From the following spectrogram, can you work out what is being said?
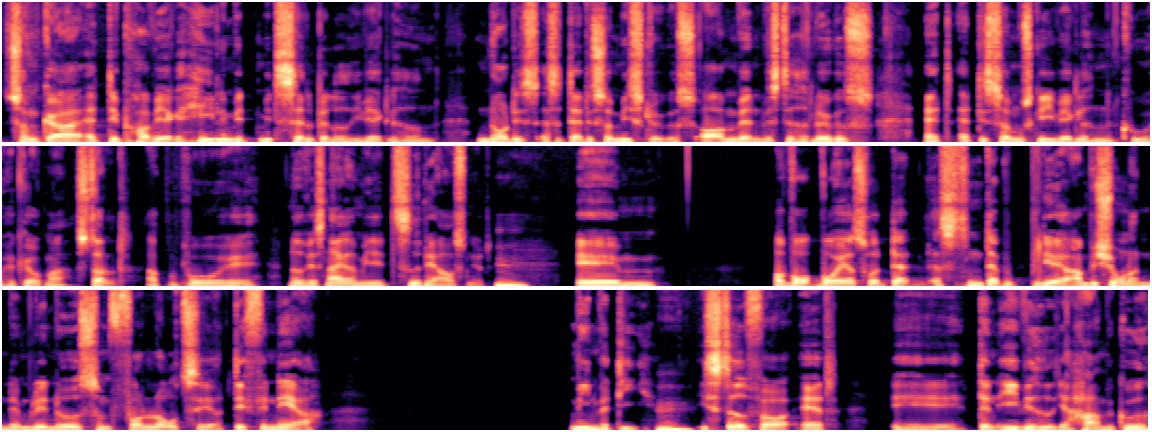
som gør, at det påvirker hele mit, mit selvbillede i virkeligheden, når det, altså, da det så mislykkes, og omvendt, hvis det havde lykkes, at, at det så måske i virkeligheden kunne have gjort mig stolt, apropos øh, noget, vi har snakket om i et tidligere afsnit. Mm. Øhm, og hvor, hvor jeg tror, der, altså sådan, der bliver ambitionerne nemlig noget, som får lov til at definere min værdi, Mm. i stedet for at øh, den evighed, jeg har med Gud,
